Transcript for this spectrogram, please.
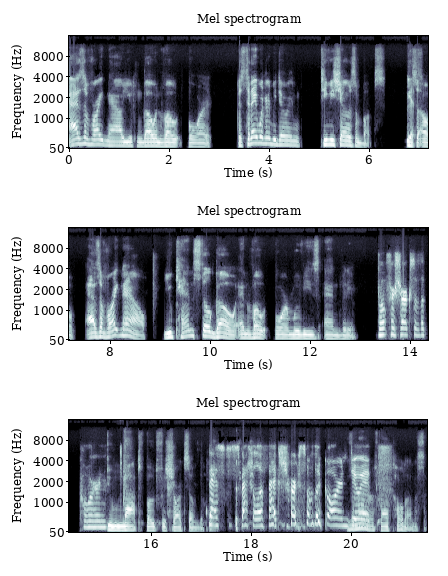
As of right now, you can go and vote for because today we're going to be doing TV shows and books. Yes. So as of right now, you can still go and vote for movies and video. Vote for Sharks of the Corn. Do not vote for Sharks of the Corn. Best special effects Sharks of the Corn. As Do it. fact, hold on a second.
